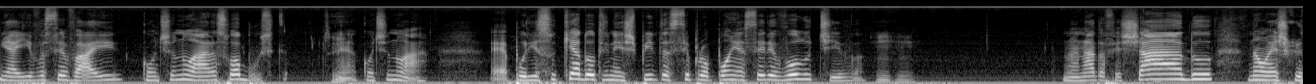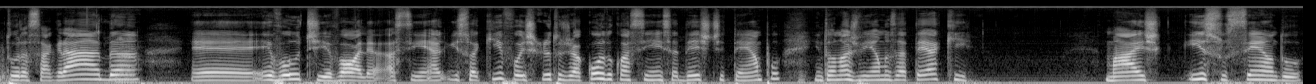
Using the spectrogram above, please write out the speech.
E aí você vai continuar a sua busca né, continuar. É por isso que a doutrina espírita se propõe a ser evolutiva. Uhum, Não é nada fechado, não é escritura sagrada, é evolutiva. Olha, assim, isso aqui foi escrito de acordo com a ciência deste tempo, então nós viemos até aqui. Mas isso sendo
